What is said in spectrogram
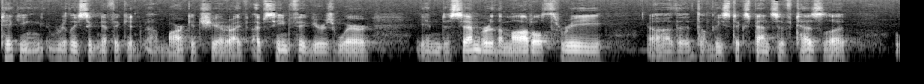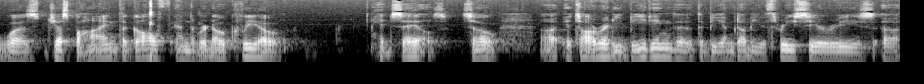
taking really significant uh, market share. I've, I've seen figures where in December the Model 3 uh, the, the least expensive Tesla was just behind the Golf and the Renault Clio in sales. So uh, it's already beating the, the BMW 3 Series, uh,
